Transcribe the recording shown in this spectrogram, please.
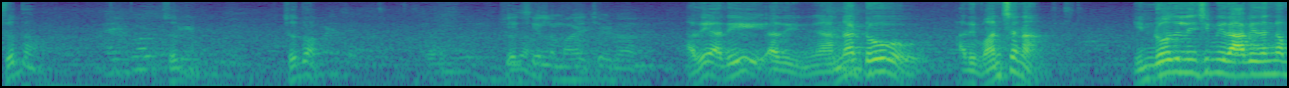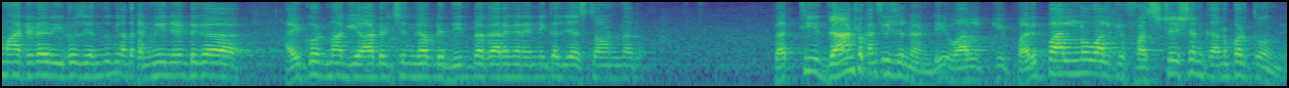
చూద్దాం. చూద్దాం. అదే అది అది నేను అన్నట్టు అది వంచన. ఇన్ని రోజుల నుంచి మీరు ఆ విధంగా మాట్లాడారు. ఈ రోజు ఎందుకు అంత కన్వీనియంట్గా హైకోర్టు మాకు ఈ ఆర్డర్ ఇచ్చింది కాబట్టి దీని ప్రకారంగా ఎన్నికలు చేస్తూ ఉంటున్నారు ప్రతి దాంట్లో కన్ఫ్యూజన్ అండి. వాళ్ళకి పరిపాలన వాళ్ళకి ఫ్రస్ట్రేషన్ కనపడుతుంది.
